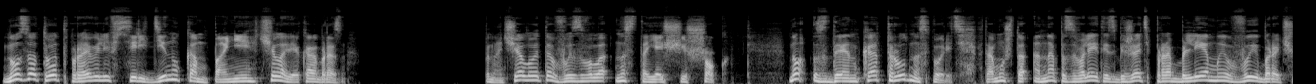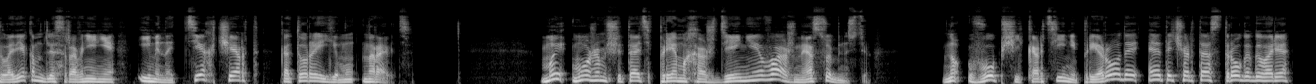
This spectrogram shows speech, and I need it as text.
но зато отправили в середину компании человекообразных. Поначалу это вызвало настоящий шок – но с ДНК трудно спорить, потому что она позволяет избежать проблемы выбора человеком для сравнения именно тех черт, которые ему нравятся. Мы можем считать прямохождение важной особенностью, но в общей картине природы эта черта, строго говоря,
